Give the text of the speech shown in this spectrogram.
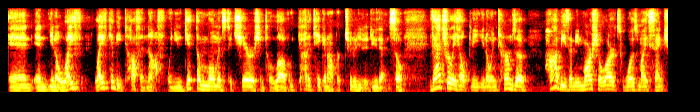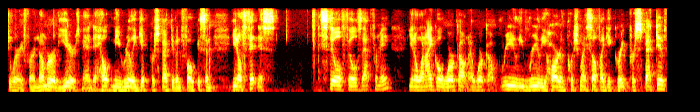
And and you know, life life can be tough enough. When you get the moments to cherish and to love, we gotta take an opportunity to do that. And so that's really helped me, you know, in terms of hobbies. I mean, martial arts was my sanctuary for a number of years, man, to help me really get perspective and focus. And, you know, fitness still fills that for me. You know, when I go work out and I work out really, really hard and push myself, I get great perspective.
